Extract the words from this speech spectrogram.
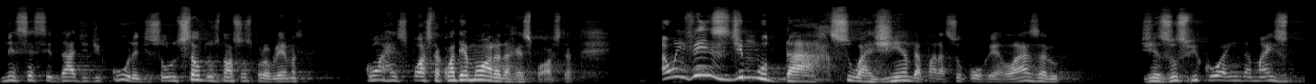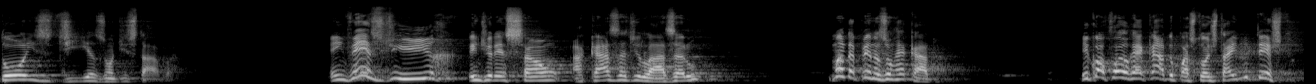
necessidade de cura, de solução dos nossos problemas, com a resposta, com a demora da resposta. Ao invés de mudar sua agenda para socorrer Lázaro, Jesus ficou ainda mais dois dias onde estava. Em vez de ir em direção à casa de Lázaro, manda apenas um recado. E qual foi o recado, pastor? Está aí no texto.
